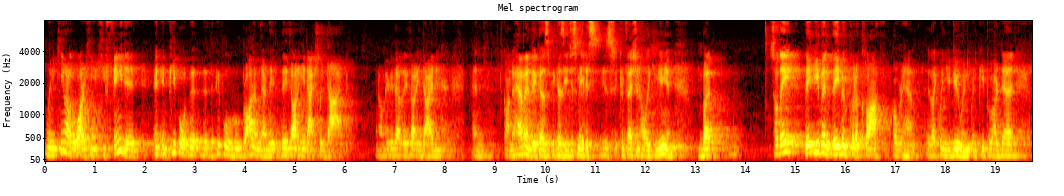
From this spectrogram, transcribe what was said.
when he came out of the water, he, he fainted, and, and people, the, the, the people who brought him there, they, they thought he'd actually died. You know, maybe they thought he died and, and gone to heaven because, because he just made his, his confession Holy Communion. But so they, they, even, they even put a cloth over him, like when you do when, when people are dead.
